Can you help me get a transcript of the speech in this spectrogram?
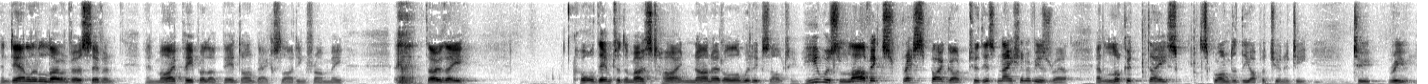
And down a little low in verse 7 And my people are bent on backsliding from me. Though they called them to the Most High, none at all would exalt him. Here was love expressed by God to this nation of Israel, and look at they squandered the opportunity to re-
